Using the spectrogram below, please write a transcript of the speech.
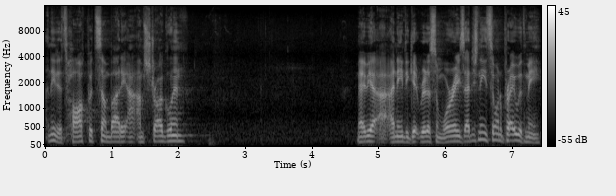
I need to talk with somebody. I, am struggling. Maybe I, I need to get rid of some worries. I just need someone to pray with me.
